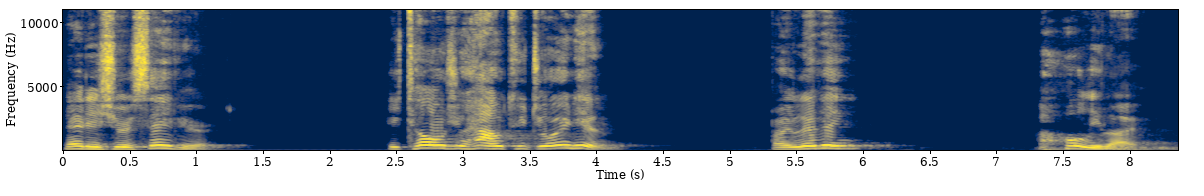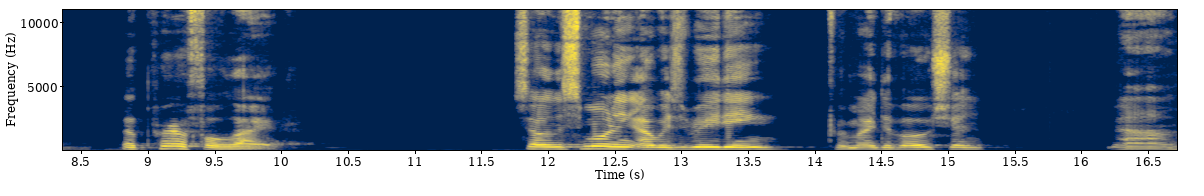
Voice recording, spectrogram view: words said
That is your Savior. He told you how to join Him by living a holy life, a prayerful life. So this morning I was reading for my devotion uh,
